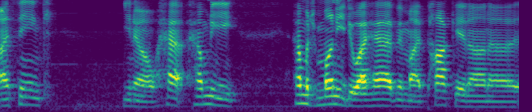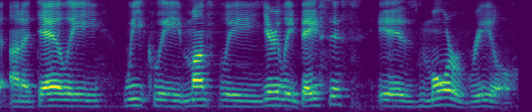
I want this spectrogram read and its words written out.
I think you know how, how many how much money do I have in my pocket on a on a daily, weekly, monthly, yearly basis is more real.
